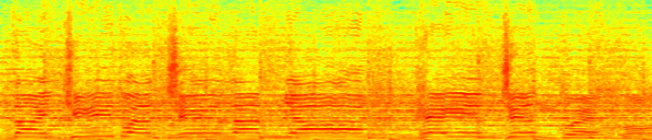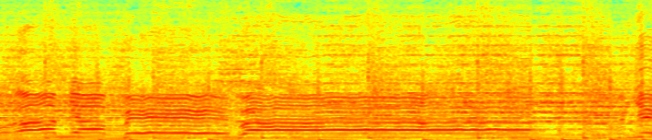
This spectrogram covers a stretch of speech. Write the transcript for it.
နှစ်တိုင်းခီးသွက်ချေလမ်းများခဲရင်ချင်းွယ်ကိုအများပေးပါငြိ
